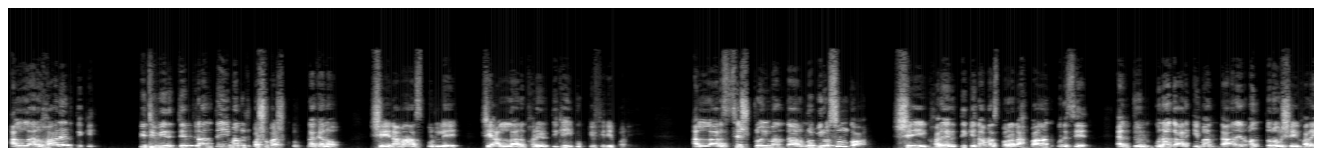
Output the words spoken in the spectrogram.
আল্লাহর ঘরের দিকে, পৃথিবীর যে প্রান্তেই মানুষ বসবাস করুক না কেন সে নামাজ পড়লে সে আল্লাহর ঘরের দিকেই মুখকে ফিরে পড়ে। আল্লাহর শ্রেষ্ঠ ইমানদার নবী রসুলগণ সেই ঘরের দিকে নামাজ পড়ার আহ্বান করেছেন। একজন গুনাগার ইমানদারের অন্তরেও সেই ঘরে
